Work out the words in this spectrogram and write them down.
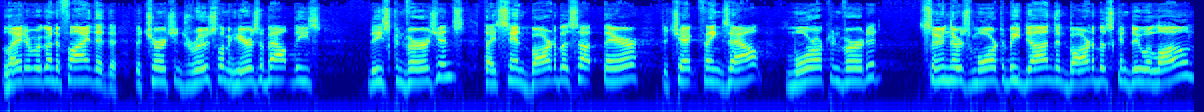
Later, we're going to find that the, the church in Jerusalem hears about these, these conversions. They send Barnabas up there to check things out. More are converted. Soon there's more to be done than Barnabas can do alone.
